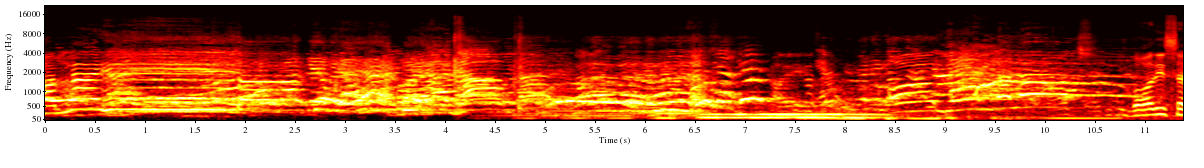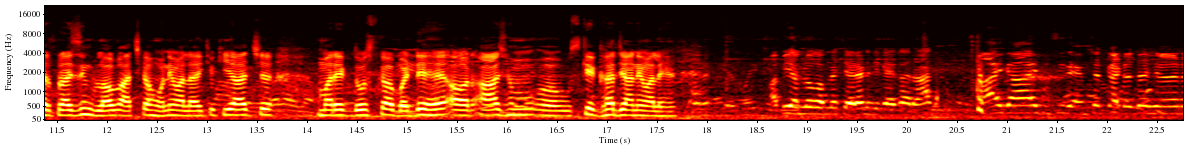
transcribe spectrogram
हम नहीं। बहुत ही सरप्राइजिंग ब्लॉग आज का होने वाला है क्योंकि आज हमारे एक दोस्त का बर्थडे है और आज हम उसके घर जाने वाले हैं। अभी हम लोग अपना चेहरा नहीं दिखाएगा रात हाय गाइस दिस इज़ एमशन काटोजा हियर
